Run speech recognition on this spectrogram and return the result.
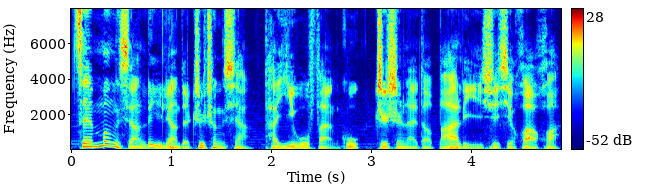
在梦想力量的支撑下，他义无反顾，只身来到巴黎学习画画。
